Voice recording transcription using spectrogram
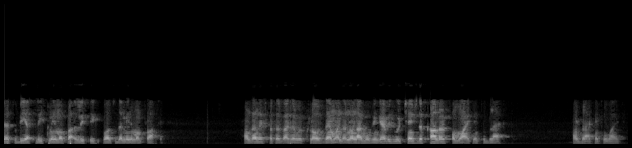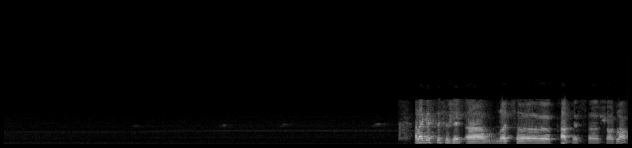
uh, to be at least minimum at least equal to the minimum profit. And then the expert advisor will close them when the non-lag moving average will change the color from white into black or black into white. And I guess this is it. Um, let's uh, cut this uh, short now.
